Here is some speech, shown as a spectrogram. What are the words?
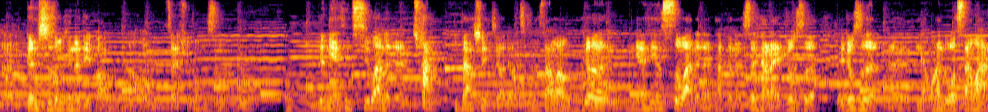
呃更市中心的地方，然后再去公司。一个年薪七万的人，歘，一半税交掉，只剩三万；一个年薪四万的人，他可能剩下来也就是，也就是呃两万多、三万。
